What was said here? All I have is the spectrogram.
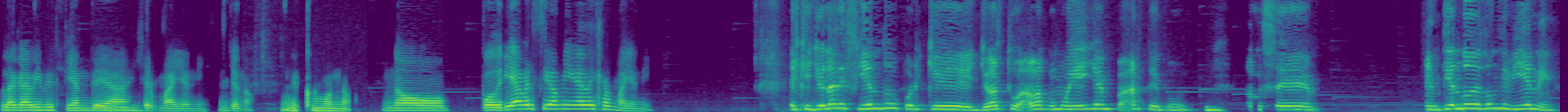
La Gaby defiende a Sí. Hermione, yo no. Es como no. No podría haber sido amiga de Hermione. Es que yo la defiendo porque yo actuaba como ella en parte, po. Entonces, entiendo de dónde viene.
